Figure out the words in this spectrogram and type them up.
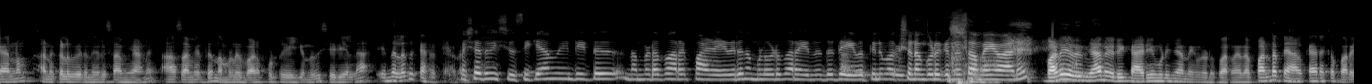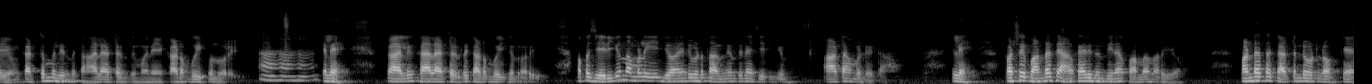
കാരണം അണുക്കൾ വരുന്ന ഒരു സമയമാണ്. ആ സമയത്ത് നമ്മൾ ഫുഡ് കഴിക്കുന്നത് ശരിയല്ല എന്നുള്ളത് കറക്റ്റാണ് പക്ഷെ അത് വിശ്വസിക്കാൻ വേണ്ടിയിട്ട് നമ്മുടെ പഴയവര് നമ്മളോട് പറയുന്നത് ദൈവത്തിന് ഭക്ഷണം കൊടുക്കുന്ന സമയമാണ്. പഴയ ഞാനൊരു കാര്യം കൂടി ഞാൻ നിങ്ങളോട് പറഞ്ഞുതരാം. പണ്ടത്തെ ആൾക്കാരൊക്കെ പറയും കട്ടുമ്പലിരുന്ന് കാലാട്ടരുത് മോനെ കടമ്പൊയ്ക്കെന്ന് പറയും. അല്ലേ? കാൽ കാലാട്ടരുത് കടമ്പൊയ്ക്കെന്ന് പറയും. അപ്പോൾ ശരിക്കും നമ്മൾ ഈ ജോയിന്റ് ഇവിടെ തന്നെന്തിനാ ശരിക്കും? ആട്ടാൻ വേണ്ടിയിട്ടാണ് അല്ലേ? പക്ഷേ പണ്ടത്തെ ആൾക്കാർ ഇതെന്തിനാ പറഞ്ഞതെന്നറിയോ? പണ്ടത്തെ കട്ടന്റെ ഉള്ളിലൊക്കെ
